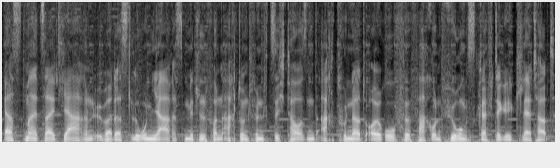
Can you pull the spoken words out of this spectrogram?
erstmals seit Jahren über das Lohnjahresmittel von 58.800 Euro für Fach- und Führungskräfte geklettert.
